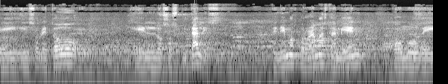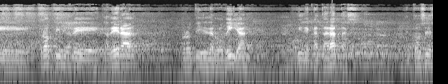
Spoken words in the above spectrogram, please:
y, y sobre todo en los hospitales. Tenemos programas también como de prótesis de cadera, prótesis de rodilla y de cataratas. Entonces,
